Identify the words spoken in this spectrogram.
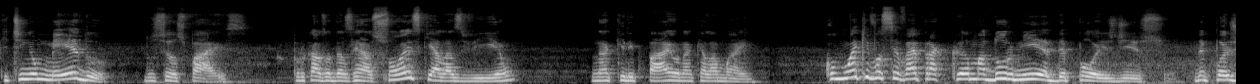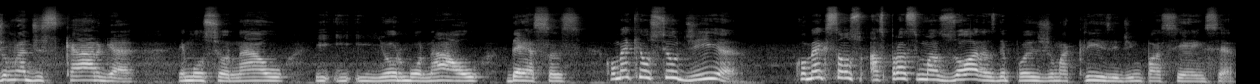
que tinham medo dos seus pais por causa das reações que elas viam naquele pai ou naquela mãe. Como é que você vai para a cama dormir depois disso? Depois de uma descarga emocional e, e, e hormonal dessas? Como é que é o seu dia? Como é que são as próximas horas depois de uma crise de impaciência,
